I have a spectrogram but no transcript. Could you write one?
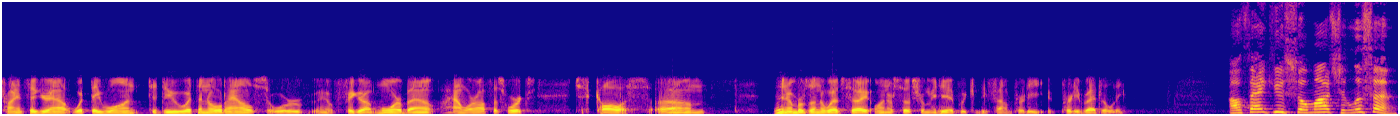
trying to figure out what they want to do with an old house or you know figure out more about how our office works, just call us. Um, the numbers on the website, on our social media, we can be found pretty pretty readily. Oh, thank you so much. And listen,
